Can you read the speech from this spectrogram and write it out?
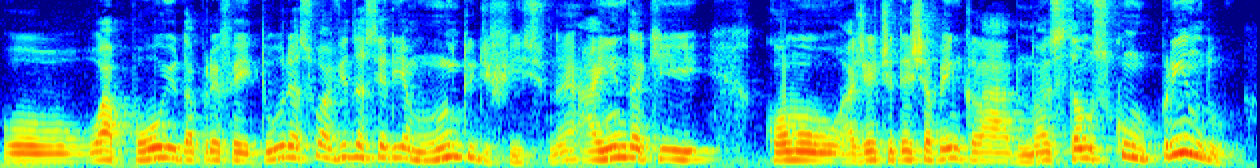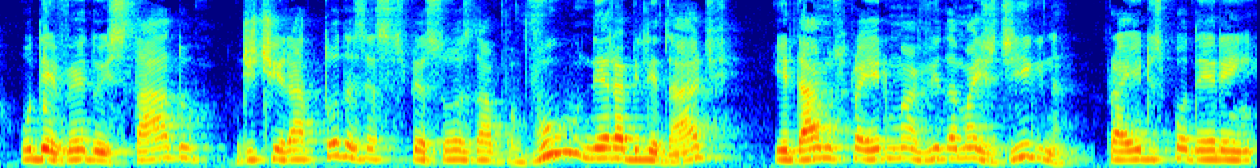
o, o apoio da prefeitura, sua vida seria muito difícil, né? Ainda que, como a gente deixa bem claro, nós estamos cumprindo o dever do Estado de tirar todas essas pessoas da vulnerabilidade e darmos para eles uma vida mais digna, para eles poderem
